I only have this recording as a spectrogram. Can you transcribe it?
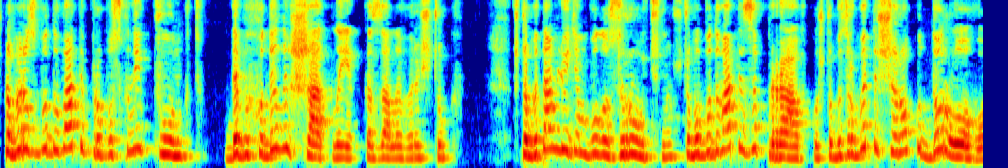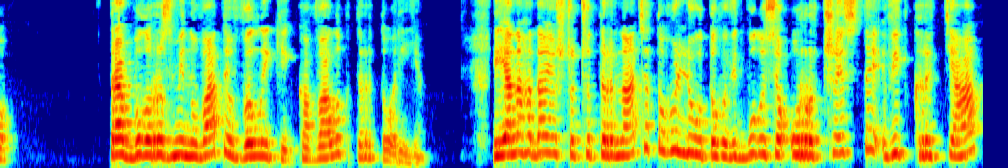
щоб розбудувати пропускний пункт, де би ходили шатли, як казала Верещук, щоб там людям було зручно, щоб будувати заправку, щоб зробити широку дорогу. Треба було розмінувати великий кавалок території. І я нагадаю, що 14 лютого відбулося урочисте відкриття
